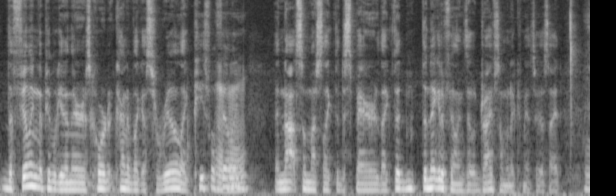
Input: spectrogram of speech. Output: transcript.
the feeling that people get in there is kind of like a surreal, like peaceful Mm-hmm. feeling, and not so much like the despair, like the the negative feelings that would drive someone to commit suicide. Um,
